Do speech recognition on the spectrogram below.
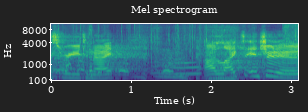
guest for you tonight. I'd like to introduce.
